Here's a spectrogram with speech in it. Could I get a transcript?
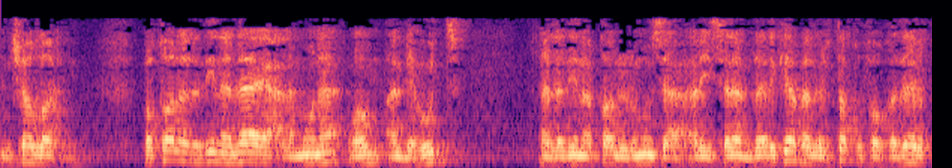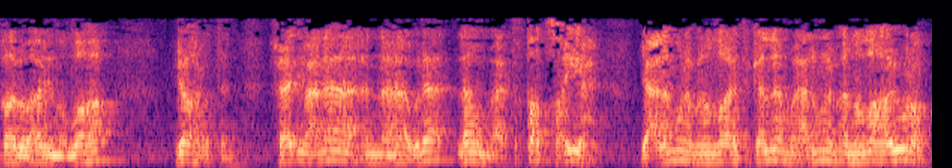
إن شاء الله. وقال الذين لا يعلمون وهم اليهود الذين قالوا لموسى عليه السلام ذلك بل فوق ذلك قالوا أرنا الله جهرة. فهذه معناها أن هؤلاء لهم اعتقاد صحيح. يعلمون بأن الله يتكلم ويعلمون بأن الله يرى.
